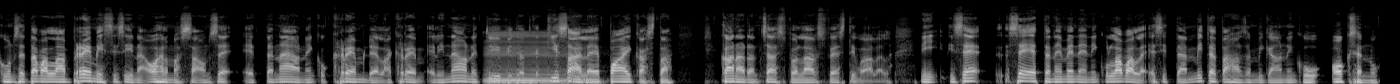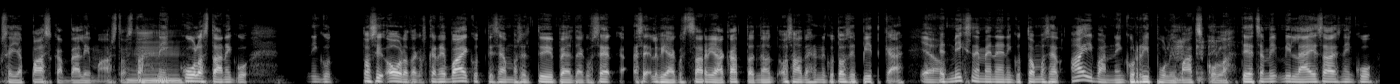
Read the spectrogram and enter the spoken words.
kun se tavallaan premissi siinä ohjelmassa on se, että nämä on niinku creme de la creme, eli nämä on ne tyypit, mm. jotka kisailee paikasta Kanadan Jazz for Laughs festivaaleilla, niin, niin se, se, että ne menee niinku lavalle esittää mitä tahansa, mikä on niinku oksennuksen ja paskan välimaastosta, mm. niin kuulostaa niinku, niinku tosi oudolta, koska ne vaikutti semmoisilta tyypeiltä, kun se, selviää, kun sarjaa katsoo, että ne on, osa on tehnyt niinku tosi pitkään. Että miksi ne menee niinku tommosella aivan niinku ripulimatskulla, tiedätkö, mi- millä ei saisi niinku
